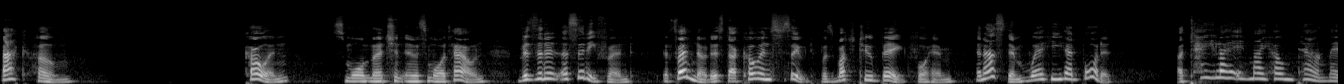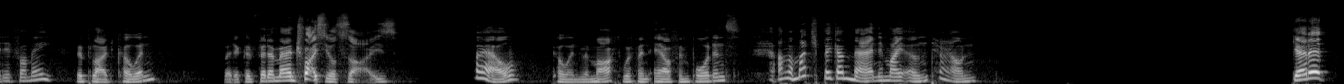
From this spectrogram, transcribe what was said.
Back home. Cohen, small merchant in a small town, visited a city friend. The friend noticed that Cohen's suit was much too big for him and asked him where he had bought it. A tailor in my hometown made it for me, replied Cohen. But it could fit a man twice your size. Well, Cohen remarked with an air of importance, I'm a much bigger man in my own town. Get it?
